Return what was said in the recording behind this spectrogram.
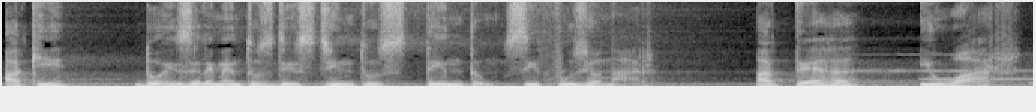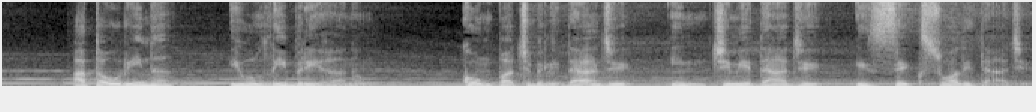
Aqui, dois elementos distintos tentam se fusionar: a terra e o ar, a taurina e o libriano. Compatibilidade, intimidade e sexualidade.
